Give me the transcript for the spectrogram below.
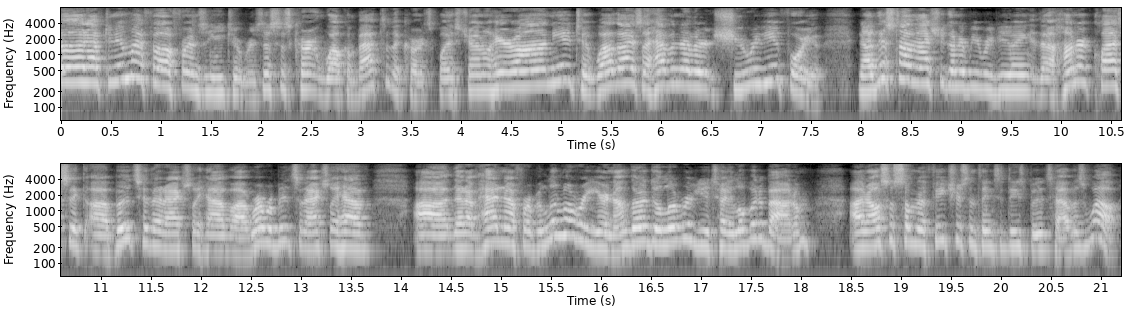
Good afternoon, my fellow friends and YouTubers. This is Kurt, and welcome back to the Kurt's Place channel here on YouTube. Well, guys, I have another shoe review for you. Now, this time I'm actually going to be reviewing the Hunter Classic uh, boots that I actually have, uh, rubber boots that I actually have, uh, that I've had now for a little over a year now. I'm going to do a little review, tell you a little bit about them and also some of the features and things that these boots have as well.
